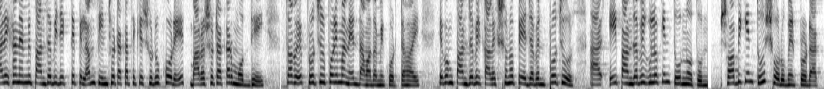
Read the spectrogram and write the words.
আর এখানে আমি পাঞ্জাবি দেখতে পেলাম তিনশো টাকা থেকে শুরু করে বারোশো টাকার মধ্যেই। তবে প্রচুর পরিমাণে দামাদামি করতে হয় এবং পাঞ্জাবির কালেকশনও পেয়ে যাবেন প্রচুর। আর এই পাঞ্জাবিগুলো কিন্তু নতুন। সবই কিন্তু শোরুমের প্রোডাক্ট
